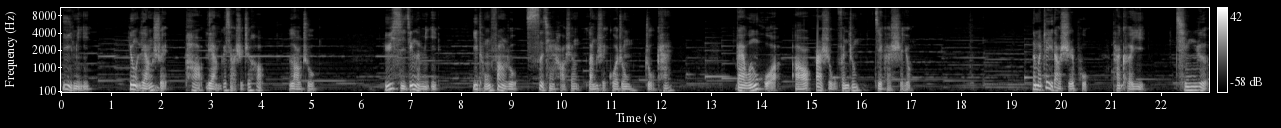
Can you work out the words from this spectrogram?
薏米用凉水泡两个小时之后捞出，与洗净的米一同放入四千毫升冷水锅中煮开，改文火熬二十五分钟即可食用。那么这一道食谱，它可以清热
